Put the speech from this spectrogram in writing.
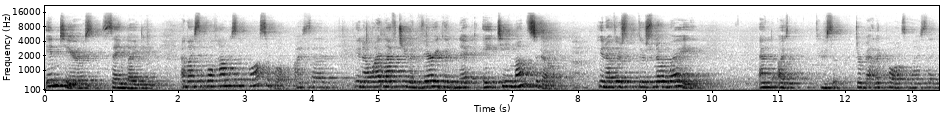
In tears, same lady. And I said, well, how is it possible? I said, you know, I left you in very good nick 18 months ago. You know, there's, there's no way. And I, there's a dramatic pause, and I said,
